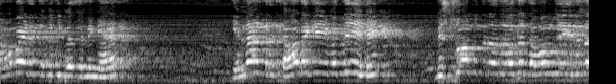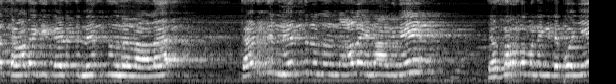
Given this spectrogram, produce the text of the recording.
ராமாயணத்தை பத்தி பேசுனீங்க. என்னன்ற தாடகை வந்து விஸ்வாமித்திரர் வந்து தவம் செய்யறத தாடகை தடுத்து நிறுத்துனதுனால தடுத்து நிறுத்துனதுனால என்ன ஆகுது தசரத மன்னங்கிட்ட போய்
